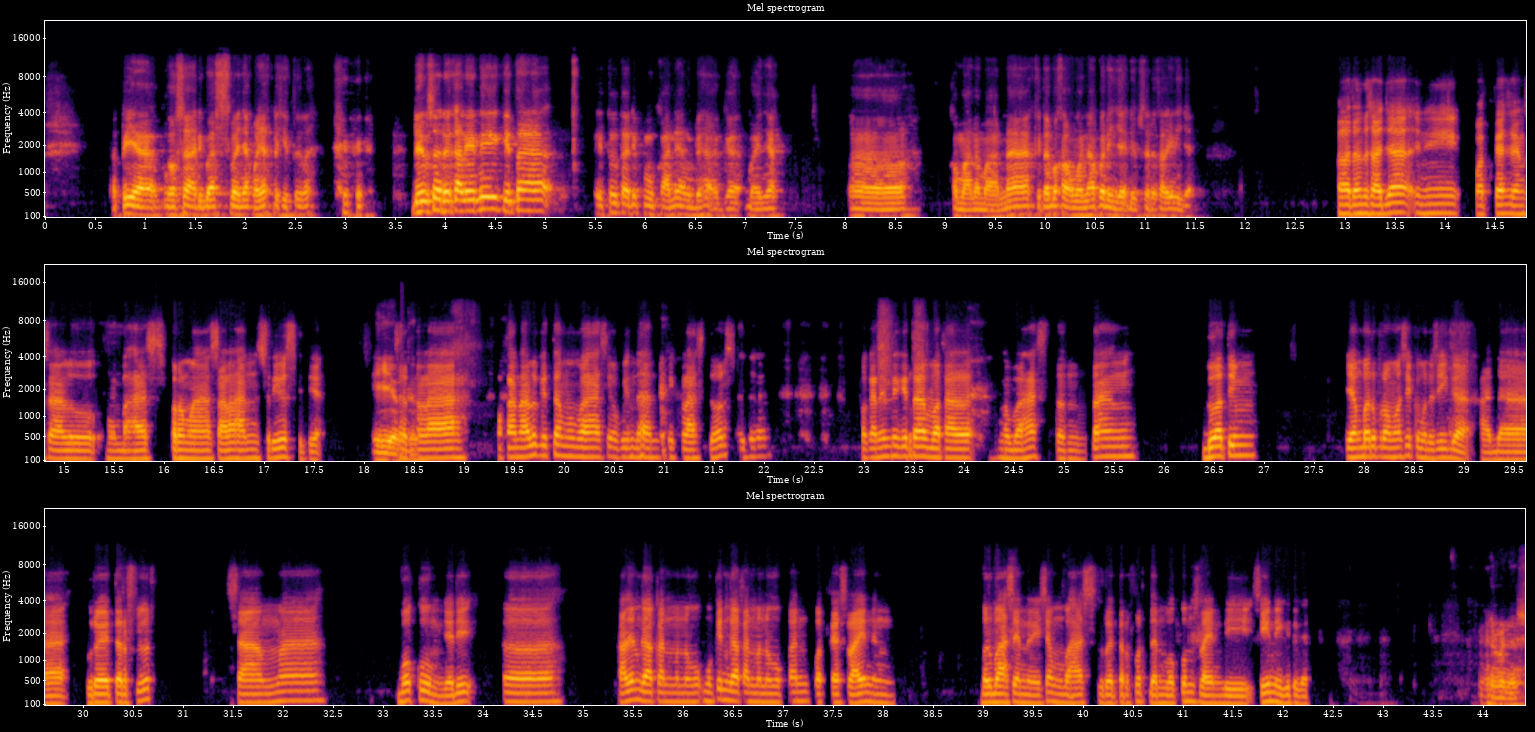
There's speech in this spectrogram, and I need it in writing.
Tapi ya nggak usah dibahas banyak-banyak di situ lah. di episode kali ini kita itu tadi pembukaannya udah agak banyak uh, ke mana-mana. Kita bakal ngomongin apa nih, Ja, di episode kali ini, Ja? Uh, tentu saja ini podcast yang selalu membahas permasalahan serius gitu ya. Iya, Setelah betul. pekan lalu kita membahas pindahan Iklas Doors gitu kan. Pekan ini kita bakal ngebahas tentang dua tim yang baru promosi ke Bundesliga. Ada Greuther Fürth sama Bokum. Jadi eh, kalian nggak akan menemukan, mungkin nggak akan menemukan podcast lain yang berbahasa Indonesia membahas Greuther Fürth dan Bokum selain di sini gitu kan. Benar-benar.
